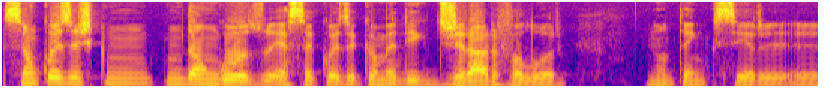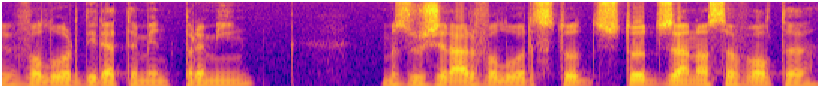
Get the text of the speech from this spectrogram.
São coisas que me, que me, dão gozo, essa coisa, como eu digo, de gerar valor. Não tem que ser uh, valor diretamente para mim, mas o gerar valor, se todos, todos à nossa volta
